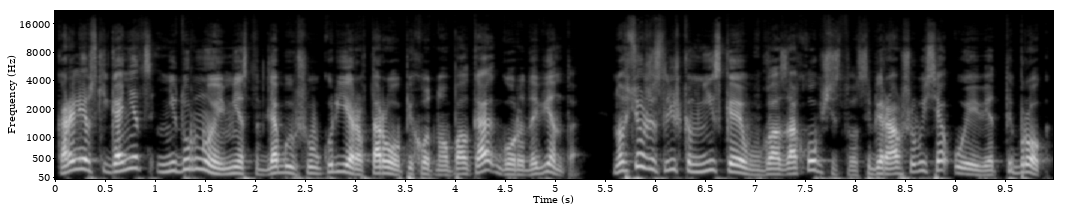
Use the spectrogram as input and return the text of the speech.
Королевский гонец – не дурное место для бывшего курьера второго пехотного полка города Вента, но все же слишком низкое в глазах общества, собиравшегося у Эветты Брок.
